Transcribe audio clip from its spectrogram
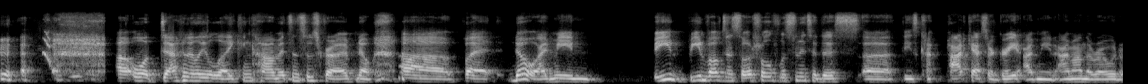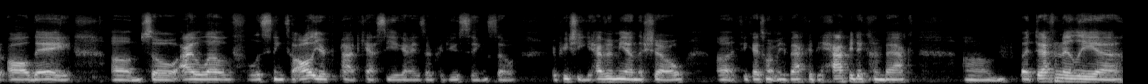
uh, well, definitely like and comments and subscribe. No, uh, but no, I mean be be involved in social. Listening to this, uh, these podcasts are great. I mean, I'm on the road all day, um, so I love listening to all your podcasts that you guys are producing. So I appreciate you having me on the show. Uh, if you guys want me back, I'd be happy to come back. Um, but definitely uh,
